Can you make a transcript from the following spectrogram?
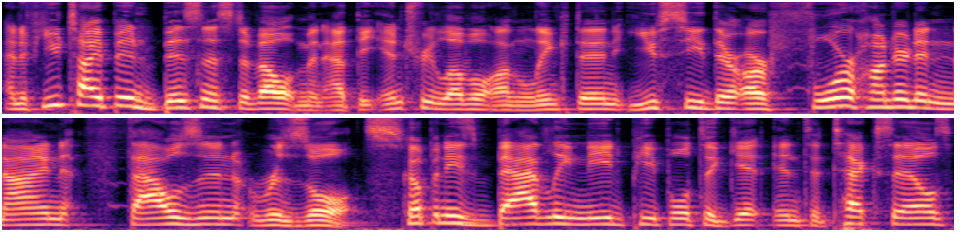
And if you type in business development at the entry level on LinkedIn, you see there are 409,000 results. Companies badly need people to get into tech sales,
